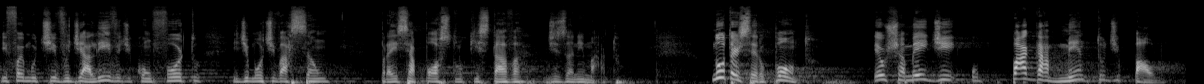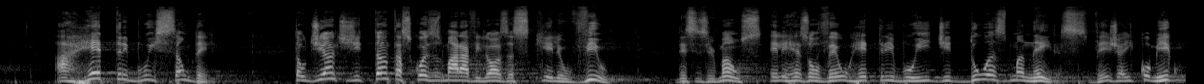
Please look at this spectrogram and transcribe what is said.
e foi motivo de alívio, de conforto e de motivação para esse apóstolo que estava desanimado. No terceiro ponto, eu chamei de o pagamento de Paulo, a retribuição dele. Então, diante de tantas coisas maravilhosas que ele ouviu desses irmãos, ele resolveu retribuir de duas maneiras. Veja aí comigo,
